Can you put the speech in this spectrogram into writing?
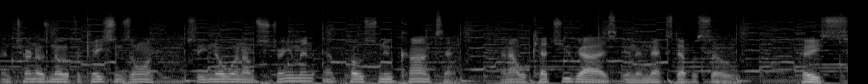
and turn those notifications on so you know when I'm streaming and post new content. And I will catch you guys in the next episode. Peace.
